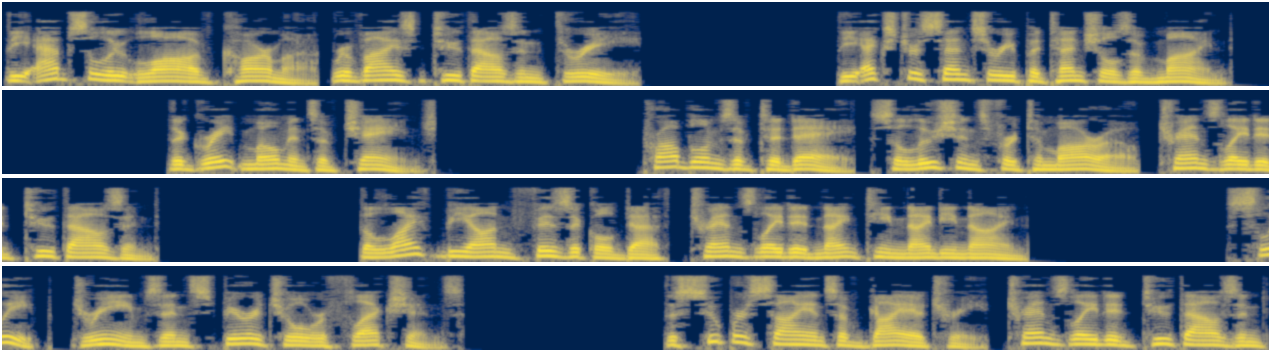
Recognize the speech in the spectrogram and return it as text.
The Absolute Law of Karma, revised 2003 The Extrasensory Potentials of Mind The Great Moments of Change. Problems of Today, Solutions for Tomorrow, translated 2000 The Life Beyond Physical Death, translated 1999 Sleep, Dreams and Spiritual Reflections The Super Science of Gayatri, translated 2000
